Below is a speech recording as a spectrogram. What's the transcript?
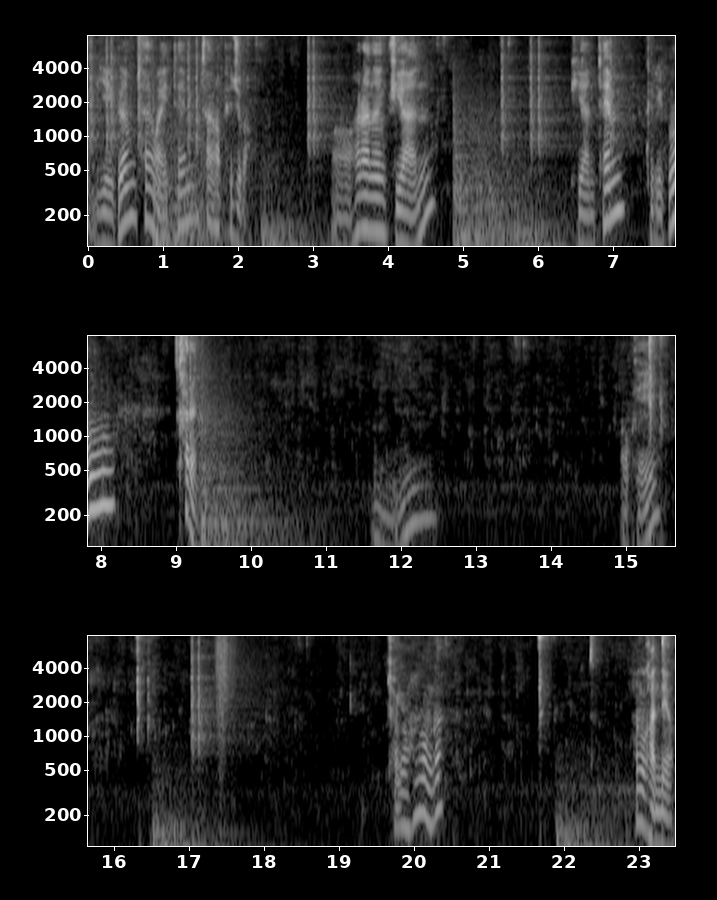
어, 미예금, 사용 아이템, 상하 표주박. 어, 하나는 귀한. 귀한 템, 그리고 칼은. 음. 오케이. 착용한 건가? 한거 같네요.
